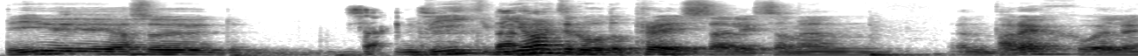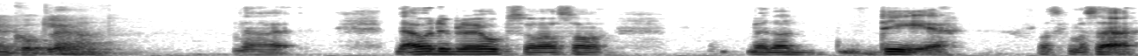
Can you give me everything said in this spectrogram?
Det är ju alltså... Exakt. Vi, vi har inte råd att pröjsa liksom en, en Parejo eller en Coquelin. Nej. Nej, och det blir också alltså, menar det, vad ska man säga,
